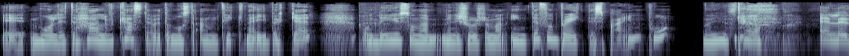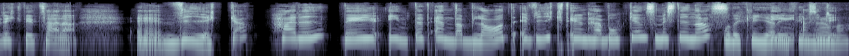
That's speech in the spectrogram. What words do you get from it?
eh, mår lite halvkast över att de måste anteckna i böcker. Och det är ju sådana människor som man inte får break the spine på. Nej, just det. Eller riktigt så här eh, vika här i. Det är ju inte ett enda blad är vikt i den här boken som är Stinas. Och det kliar i Ing- alltså det- fingrarna.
